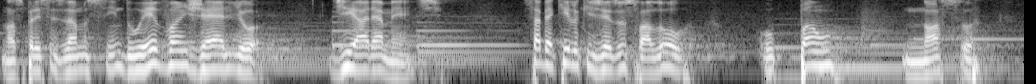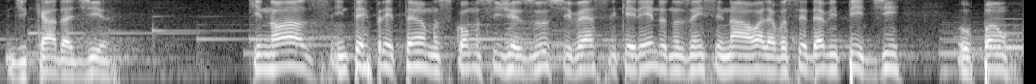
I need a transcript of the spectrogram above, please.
nós precisamos sim do Evangelho diariamente. Sabe aquilo que Jesus falou? O pão nosso de cada dia. Que nós interpretamos como se Jesus estivesse querendo nos ensinar: olha, você deve pedir o pão.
